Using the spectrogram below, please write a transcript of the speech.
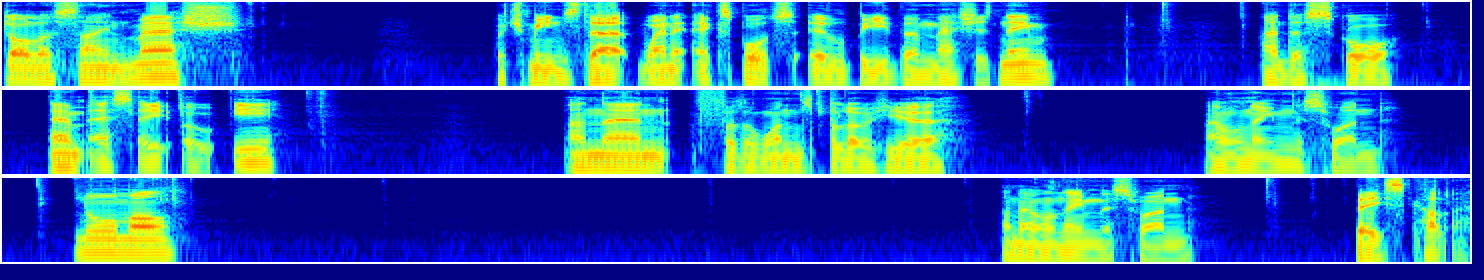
dollar sign mesh, which means that when it exports, it'll be the mesh's name, underscore MSAOE, and then for the ones below here, I will name this one normal, and I will name this one base color.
